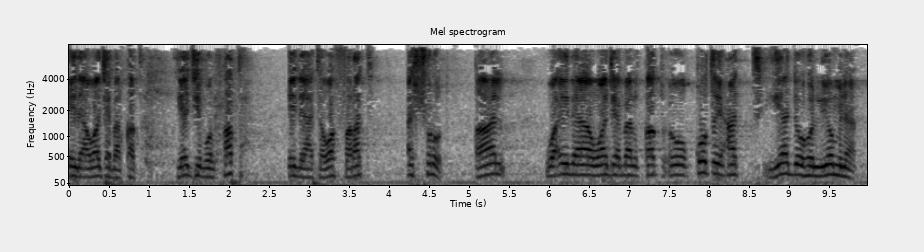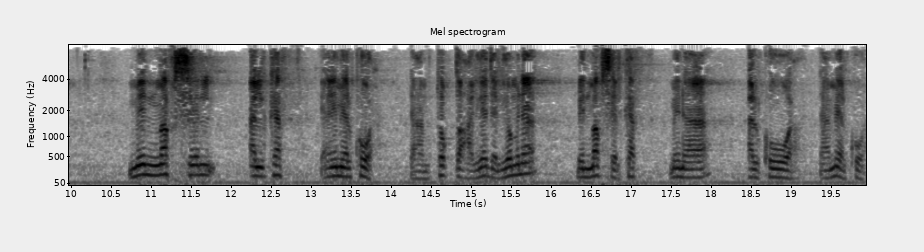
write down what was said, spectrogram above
إذا وجب القطع. يجب القطع إذا توفرت الشروط. قال وإذا وجب القطع قطعت يده اليمنى من مفصل الكف يعني من الكوع. نعم تقطع اليد اليمنى من مفصل الكف من الكوع. نعم من الكوع.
